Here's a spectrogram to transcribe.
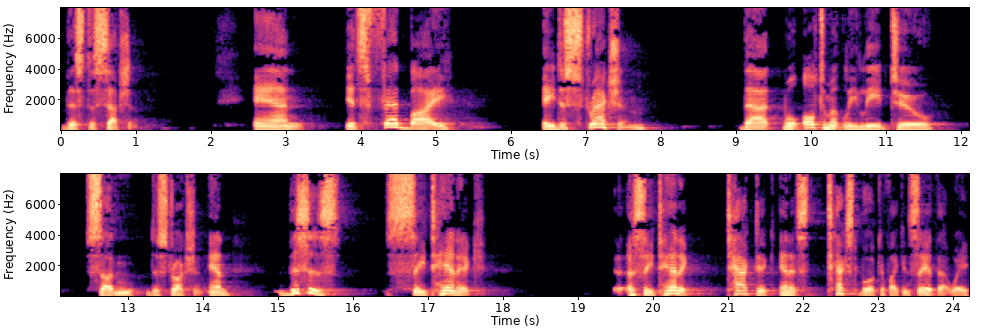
this deception. And it's fed by a distraction that will ultimately lead to sudden destruction. And this is satanic, a satanic tactic and it's textbook, if I can say it that way,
